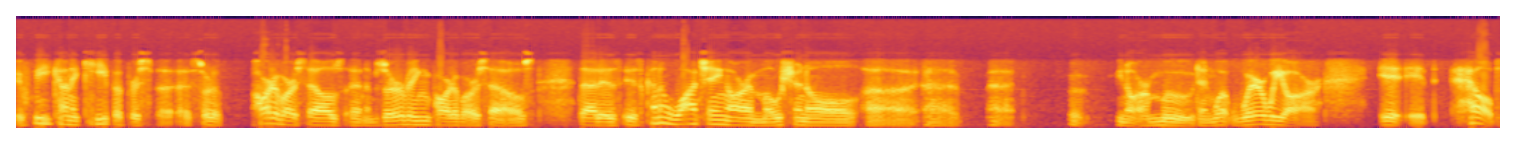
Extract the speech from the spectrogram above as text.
if we kind of keep a, pers- a sort of part of ourselves, an observing part of ourselves that is, is kind of watching our emotional, uh, uh, uh, you know, our mood and what where we are. It, it helps.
